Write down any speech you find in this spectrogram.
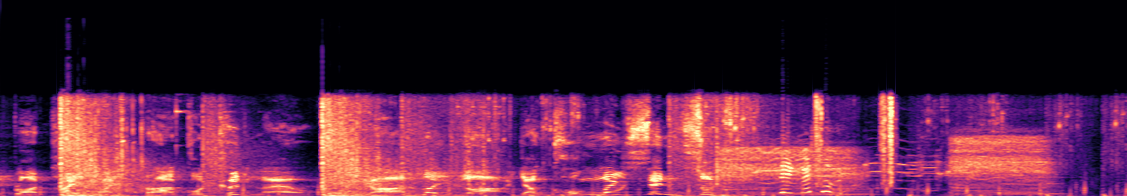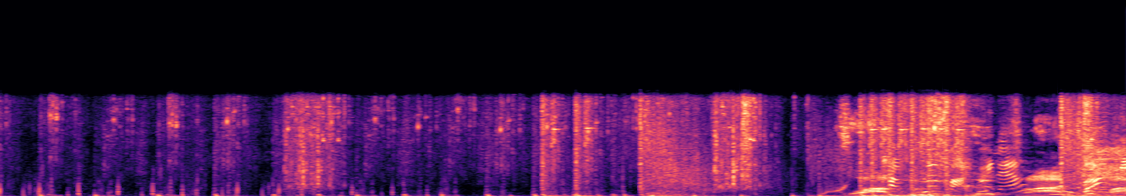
ตปลอดภัยใหม่ปรากฏขึ้นแล้ว การไล่ล่ายังคงไม่สิ้นสุด เด็กกระสุนความมืดคืบคลานเข้ามา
